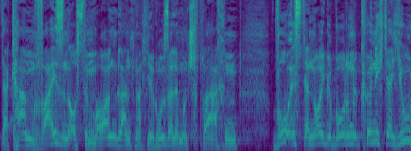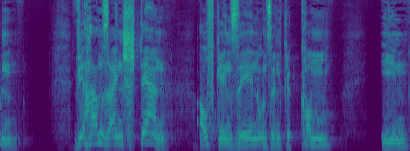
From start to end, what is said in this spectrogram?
da kamen Weisen aus dem Morgenland nach Jerusalem und sprachen, wo ist der neugeborene König der Juden? Wir haben seinen Stern aufgehen sehen und sind gekommen, ihn,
